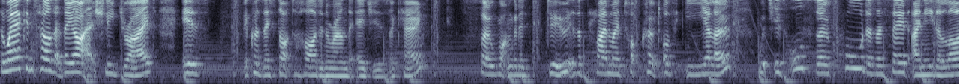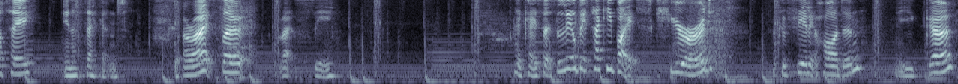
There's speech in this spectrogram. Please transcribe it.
The way I can tell that they are actually dried is because they start to harden around the edges, okay? So what I'm going to do is apply my top coat of yellow, which is also called, as I said, I need a latte in a second. All right, so let's see. Okay, so it's a little bit tacky, but it's cured. I can feel it harden. There you go.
